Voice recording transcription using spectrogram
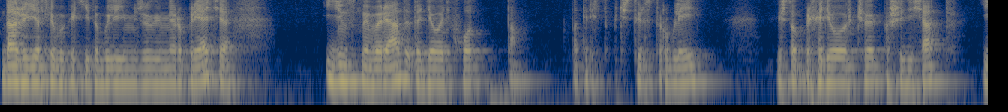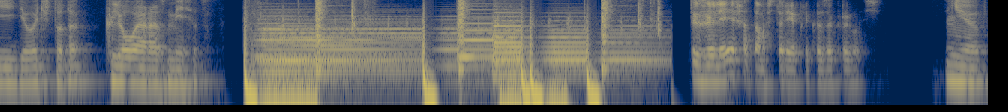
Даже если бы какие-то были имиджевые мероприятия, единственный вариант это делать вход там по 300, по 400 рублей. И чтобы приходил человек по 60 и делать что-то клевое раз в месяц. Ты жалеешь о том, что реплика закрылась? Нет.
